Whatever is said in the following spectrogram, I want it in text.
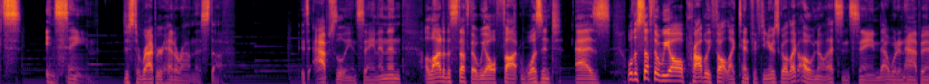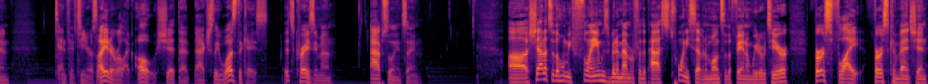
It's insane just to wrap your head around this stuff. It's absolutely insane. And then a lot of the stuff that we all thought wasn't as well the stuff that we all probably thought like 10 15 years ago like oh no that's insane that wouldn't happen 10 15 years later we're like oh shit that actually was the case it's crazy man absolutely insane uh shout out to the homie flame who's been a member for the past 27 months of the phantom weirdo tier first flight first convention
